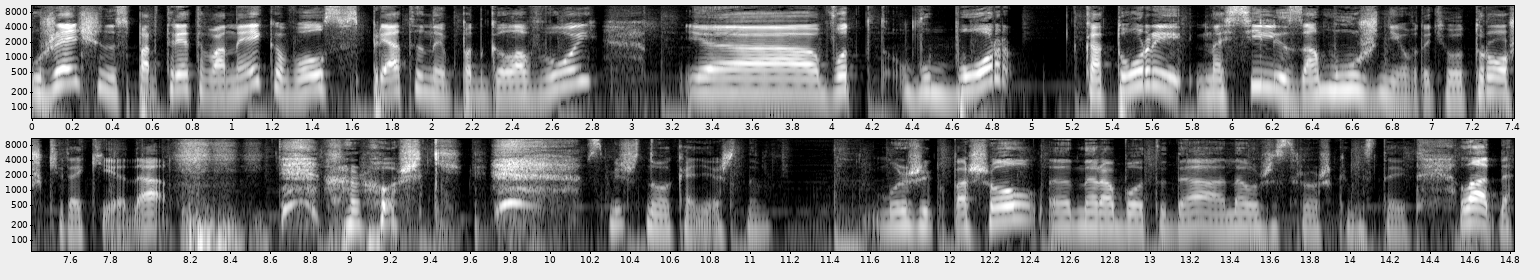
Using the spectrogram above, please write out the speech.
У женщины с портрета Ванейка волосы спрятаны под головой, э, вот в убор, который носили замужние, вот эти вот рожки такие, да, рожки. Смешно, конечно мужик пошел э, на работу, да, она уже с рожками стоит. Ладно,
